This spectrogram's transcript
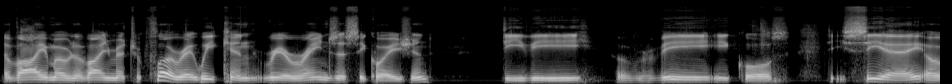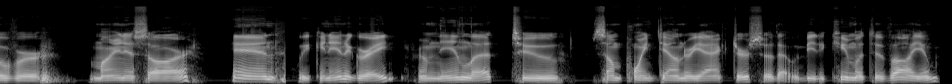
the volume over the volumetric flow rate, we can rearrange this equation. dV over V equals dCA over minus R. And we can integrate from the inlet to some point down the reactor, so that would be the cumulative volume,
